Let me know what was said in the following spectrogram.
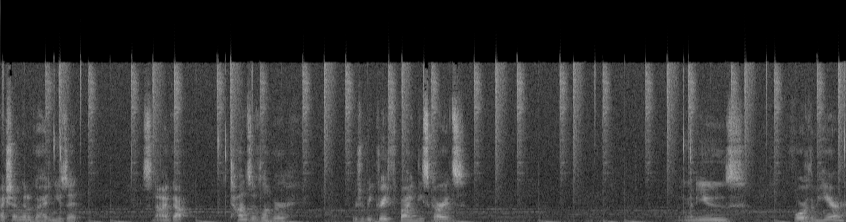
Actually, I'm gonna go ahead and use it. So now I've got tons of lumber, which would be great for buying these cards. I'm gonna use four of them here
